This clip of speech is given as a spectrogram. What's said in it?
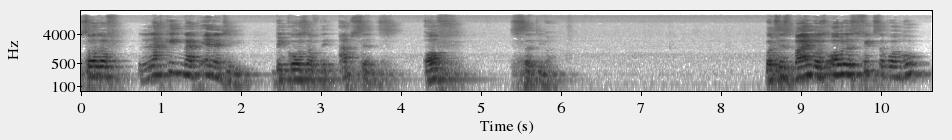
sort of lacking that energy because of the absence of Satima. But his mind was always fixed upon whom?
